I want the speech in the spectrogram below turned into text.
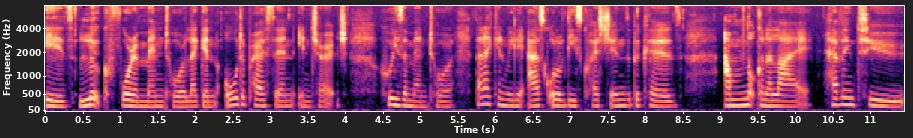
is look for a mentor, like an older person in church who is a mentor that I can really ask all of these questions because I'm not gonna lie, having to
